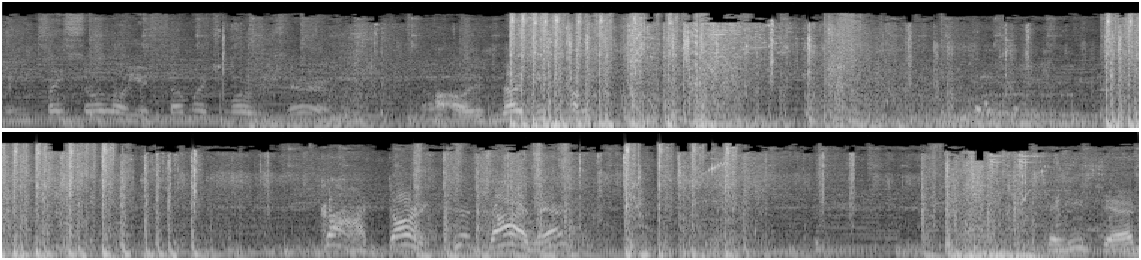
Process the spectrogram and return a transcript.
When you play solo, you're so much more reserved. Uh oh, there's another dude coming. God darn it! Can't die, man. Okay, he's dead.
